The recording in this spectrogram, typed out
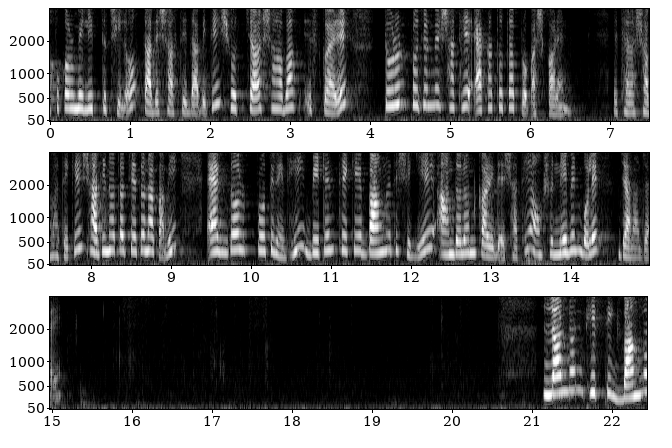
অপকর্মে লিপ্ত ছিল, তাদের শাস্তির দাবিতে সোচ্চার শাহবাগ স্কোয়ারের তরুণ প্রজন্মের সাথে একাত্মতা প্রকাশ করেন। এছাড়া সভা থেকে স্বাধীনতা চেতনাকামী একদল প্রতিনিধি ব্রিটেন থেকে বাংলাদেশে গিয়ে আন্দোলনকারীদের সাথে অংশ নেবেন বলে জানা যায়। লন্ডন ভিত্তিক বাংলা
